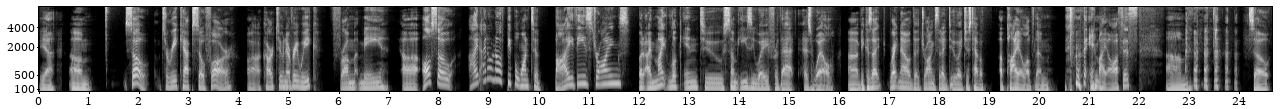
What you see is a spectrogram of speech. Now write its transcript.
yeah. Um, so to recap, so far, uh, a cartoon Mhm. every week from me. Uh, also, I I don't know if people want to buy these drawings, but I might look into some easy way for that as well. Uh, because I right now the drawings that I do, I just have a, a pile of them in my office. Um, so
